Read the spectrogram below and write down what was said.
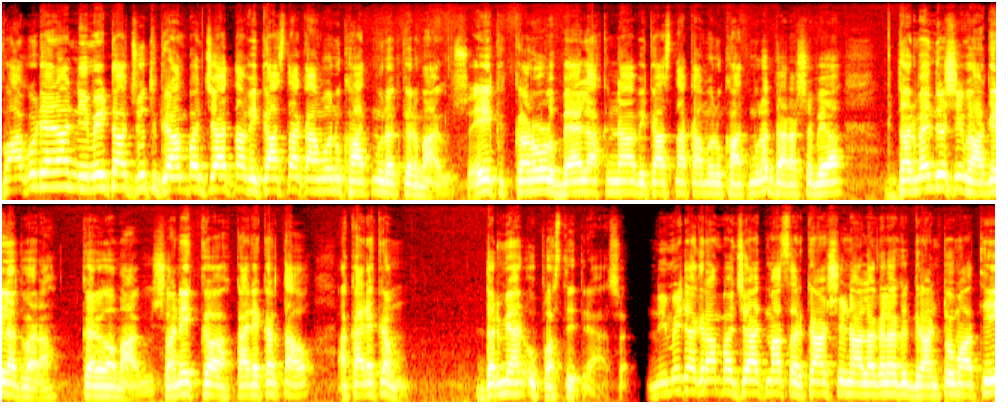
વાઘોડિયાના નિમેટા જૂથ ગ્રામ પંચાયતના વિકાસના કામોનું ખાતમુહૂર્ત કરવામાં આવ્યું છે. એક કરોડ બે લાખના વિકાસના કામોનું ખાતમુહૂર્ત ધારાસભ્ય ધર્મેન્દ્રસિંહ વાઘેલા દ્વારા કરવામાં આવ્યું છે. અનેક કાર્યકર્તાઓ આ કાર્યક્રમ દરમિયાન ઉપસ્થિત રહ્યા છે. નિમેટા ગ્રામ પંચાયતમાં સરકારશ્રીના અલગ અલગ ગ્રાન્ટોમાંથી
